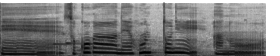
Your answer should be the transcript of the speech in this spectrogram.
でそこがね本当にあの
